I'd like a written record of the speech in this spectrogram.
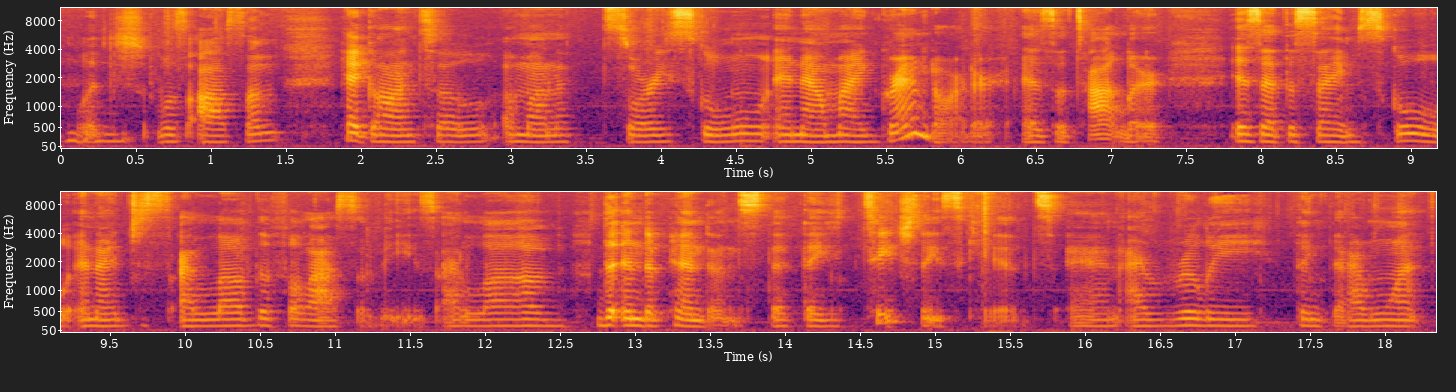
mm-hmm. which was awesome, had gone to a Montessori school, and now my granddaughter, as a toddler, is at the same school and I just I love the philosophies. I love the independence that they teach these kids and I really think that I want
